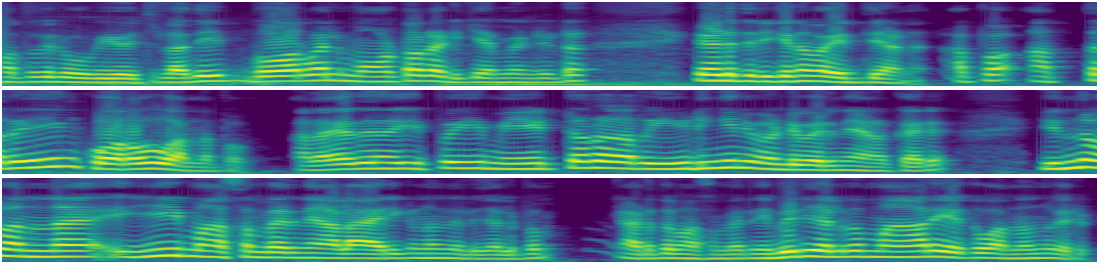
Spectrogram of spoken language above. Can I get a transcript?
മൊത്തത്തിൽ ഉപയോഗിച്ചുള്ളൂ അത് ഈ ബോർവെൽ മോട്ടോർ അടിക്കാൻ വേണ്ടിയിട്ട് എടുത്തിരിക്കുന്ന വൈദ്യുതിയാണ്. അപ്പോൾ അത്രയും കുറവ് വന്നപ്പം അതായത് ഇപ്പോൾ ഈ മീറ്റർ റീഡിങ്ങിന് വേണ്ടി വരുന്ന ആൾക്കാർ ഇന്ന് വന്ന ഈ മാസം വരുന്ന ആളായിരിക്കണമെന്നില്ല. ചിലപ്പം അടുത്ത മാസം വരും. ഇവർ ചിലപ്പോൾ മാറിയൊക്കെ വന്നെന്ന് വരും.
